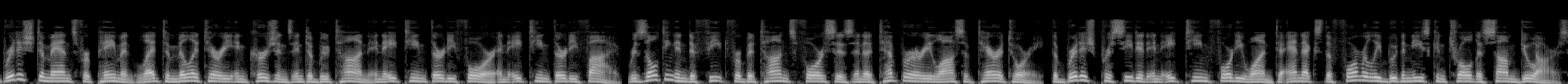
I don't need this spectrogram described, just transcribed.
British demands for payment led to military incursions into Bhutan in 1834 and 1835, resulting in defeat for Bhutan's forces and a temporary loss of territory. The British proceeded in 1841 to annex the formerly Bhutanese controlled Assam Duars,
